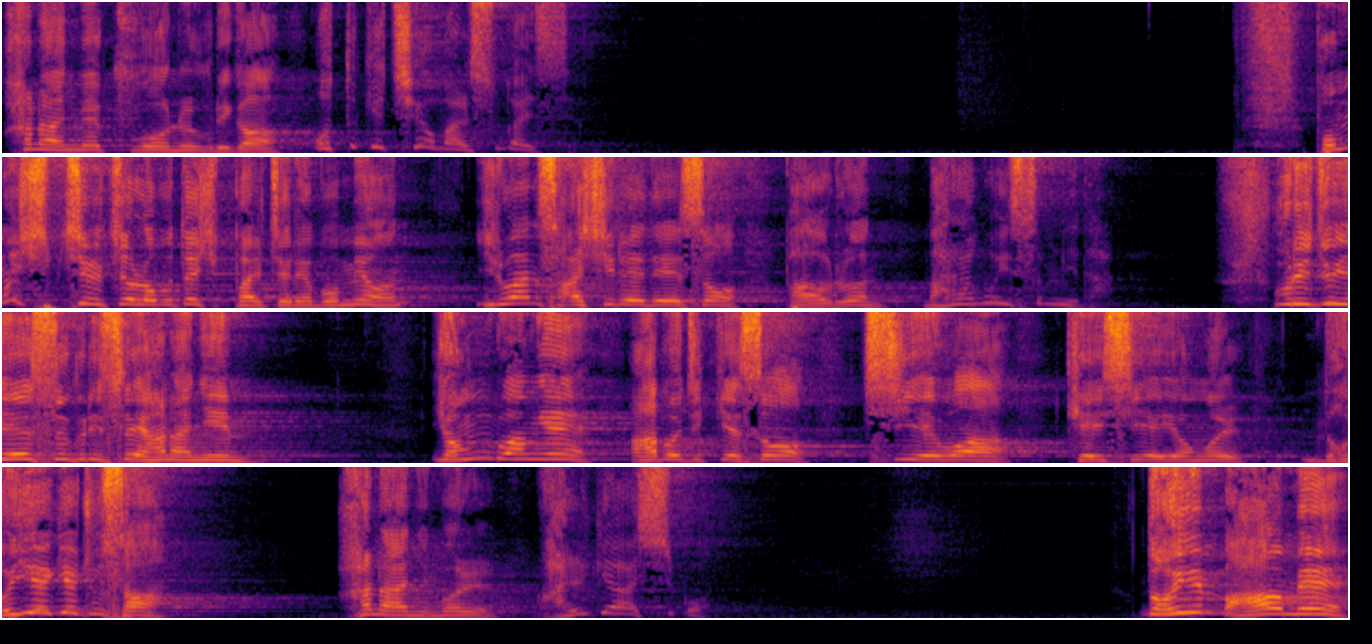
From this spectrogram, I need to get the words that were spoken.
하나님의 구원을 우리가 어떻게 체험할 수가 있어요? 보면 17절로부터 18절에 보면 이러한 사실에 대해서 바울은 말하고 있습니다. 우리 주 예수 그리스도의 하나님 영광의 아버지께서 지혜와 계시의 영을 너희에게 주사 하나님을 알게 하시고 너희 마음의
